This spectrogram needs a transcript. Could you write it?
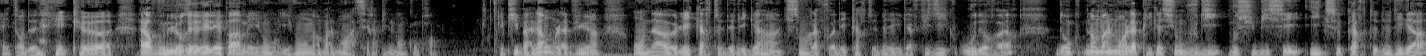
étant donné que... alors, vous ne le révélez pas, mais ils ils vont normalement assez rapidement comprendre. Et puis bah là, on l'a vu, hein, on a euh, les cartes de dégâts, hein, qui sont à la fois des cartes de dégâts physiques ou d'horreur. Donc normalement, l'application vous dit, vous subissez X cartes de dégâts.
